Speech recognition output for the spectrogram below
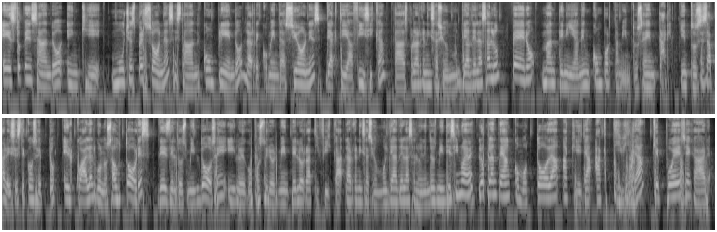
Esto pensando en que muchas personas estaban cumpliendo las recomendaciones de actividad física dadas por la Organización Mundial de la Salud, pero mantenían un comportamiento sedentario. Y entonces aparece este concepto, el cual algunos autores desde el 2012 y luego posteriormente lo ratifica la Organización Mundial de la Salud en el 2019, lo plantean como toda aquella actividad que puede llegar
